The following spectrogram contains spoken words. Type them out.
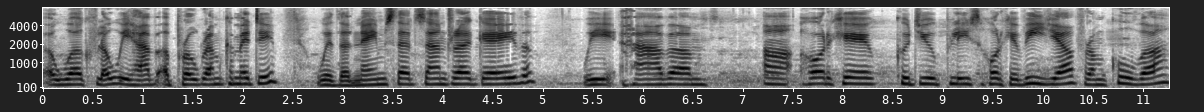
uh, workflow. We have a program committee with the names that Sandra gave. We have um, uh, Jorge, could you please, Jorge Villa from Cuba,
